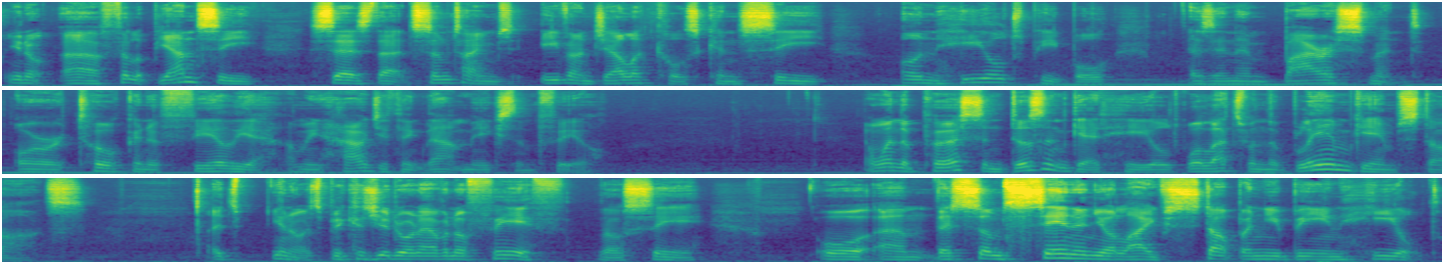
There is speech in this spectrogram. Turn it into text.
You know, uh, Philip Yancey says that sometimes evangelicals can see unhealed people as an embarrassment or a token of failure. I mean, how do you think that makes them feel? And when the person doesn't get healed, well, that's when the blame game starts. It's you know, it's because you don't have enough faith. They'll say, or um, there's some sin in your life stopping you being healed.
